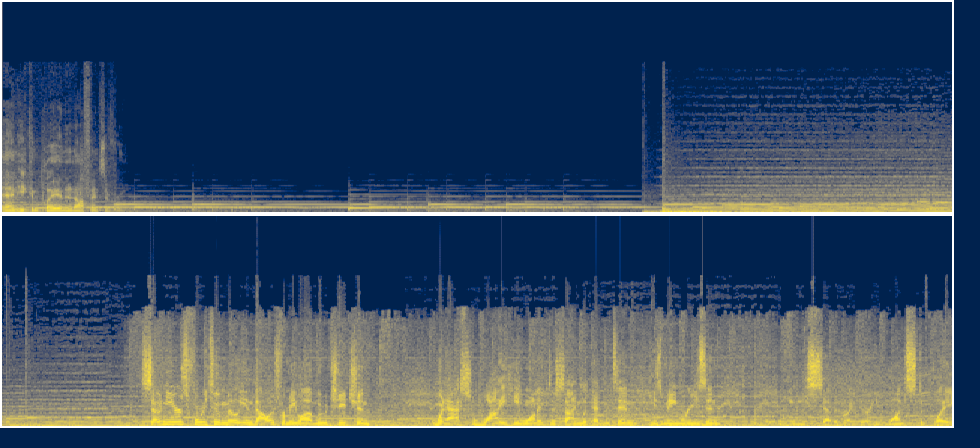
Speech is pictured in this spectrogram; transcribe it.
and he can play in an offensive role. Seven years, $42 million from Milan Lucic. And when asked why he wanted to sign with Edmonton, his main reason 97 right there. He wants to play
